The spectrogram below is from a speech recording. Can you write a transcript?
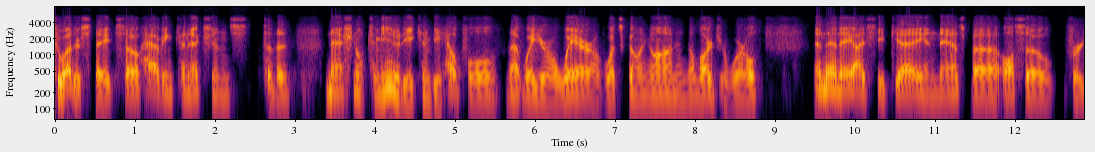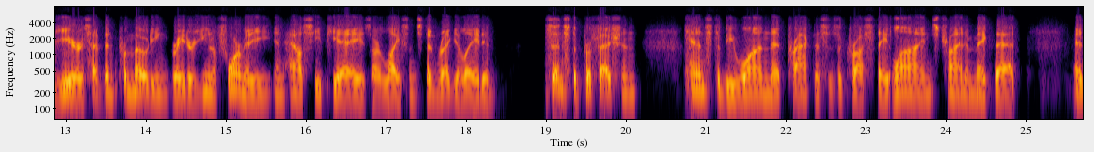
to other states. So having connections to the national community can be helpful. That way you're aware of what's going on in the larger world. And then AICPA and NASBA also for years have been promoting greater uniformity in how CPAs are licensed and regulated since the profession tends to be one that practices across state lines, trying to make that as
